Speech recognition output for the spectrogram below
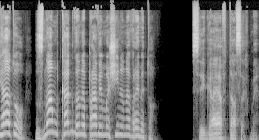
«Дядо, знам как да направя машина на времето!» Сега я втасахме.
